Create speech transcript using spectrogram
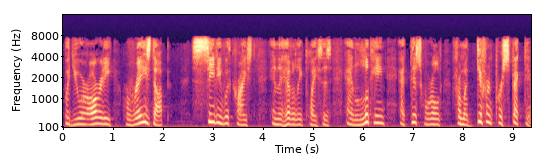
but you are already raised up, seated with Christ in the heavenly places, and looking at this world from a different perspective.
